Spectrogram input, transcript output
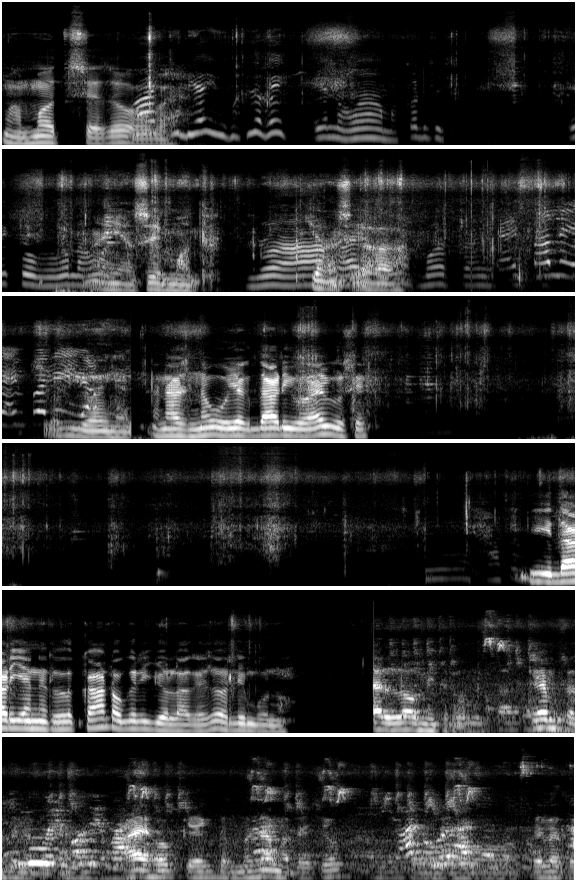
માં મત છે જો હવે. અહીંયા છે મધ. ક્યાં છે અને આજ નવું એક દાડિયું આવ્યું છે. એ દાળિયાને કાંટો કરી ગયો લાગે છે લીંબુનો. હેલો મિત્રો કેમ છો તમે? આઈ હોપ કે એકદમ મજામાં તો પહેલાં તો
